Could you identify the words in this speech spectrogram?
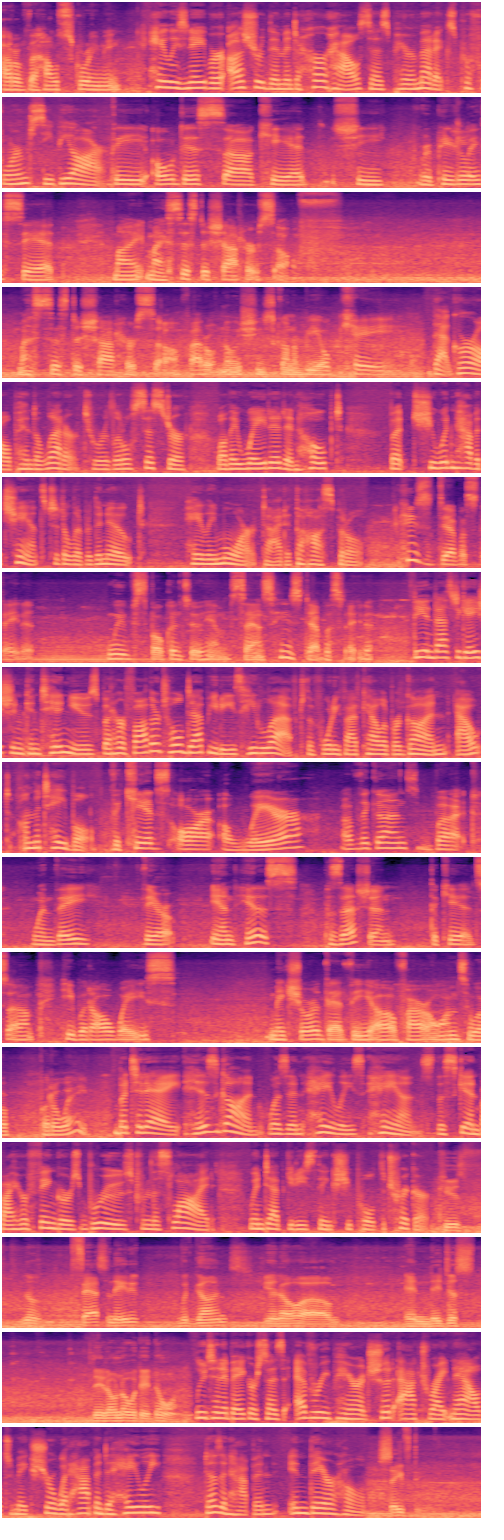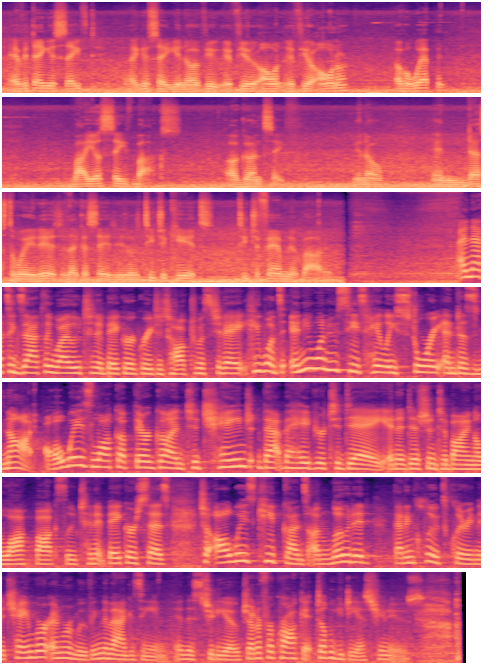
out of the house screaming. Haley's neighbor ushered them into her house as paramedics performed CPR. The oldest uh, kid, she repeatedly said, my, my sister shot herself. My sister shot herself. I don't know if she's going to be okay. That girl penned a letter to her little sister while they waited and hoped, but she wouldn't have a chance to deliver the note. Haley Moore died at the hospital. He's devastated. We've spoken to him since. He's devastated. The investigation continues, but her father told deputies he left the 45 caliber gun out on the table. The kids are aware of the guns, but when they they're in his possession, the kids, um, he would always make sure that the uh, firearms were put away. But today, his gun was in Haley's hands, the skin by her fingers bruised from the slide when deputies think she pulled the trigger. Kids, you know, fascinated with guns, you know, um, and they just they don't know what they're doing. Lieutenant Baker says every parent should act right now to make sure what happened to Haley doesn't happen in their home. Safety. Everything is safety. Like I say, you know, if you if you're on if you're owner of a weapon, buy your safe box, a gun safe, you know, and that's the way it is. Like I said, you know, teach your kids, teach your family about it. And that's exactly why Lieutenant Baker agreed to talk to us today. He wants anyone who sees Haley's story and does not always lock up their gun to change that behavior today. In addition to buying a lockbox, Lieutenant Baker says to always keep guns unloaded. That includes clearing the chamber and removing the magazine. In the studio, Jennifer Crockett, WDSU News.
